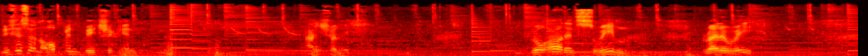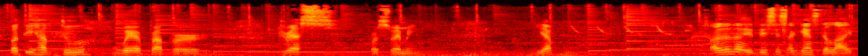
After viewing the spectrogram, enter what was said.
This is an open beach you can actually go out and swim right away but you have to wear proper dress for swimming. Yep. So I don't know if this is against the light.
